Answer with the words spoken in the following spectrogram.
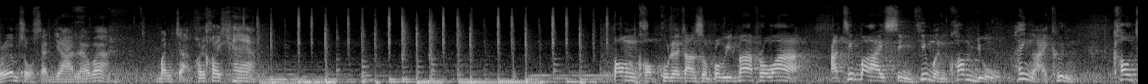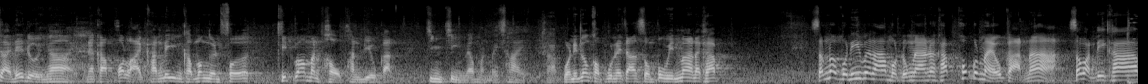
เริ่มส่งสัญญาณแล้วว่ามันจะค่อยๆ แคบ ต้องขอบคุณอาจารย์สมประวินมาก เพราะว่าอธิบายสิ่งที่เหมือนคว่ำอยู่ให้หงายขึ้น เข้าใจได้โดยง่ายนะครับเพราะหลายครั้งได้ยินคำว่าเงินเฟ้อคิดว่ามันเผ่าพันธุ์เดียวกัน จริง ๆ แล้วมันไม่ใช่ครับวันนี้ต้องขอบคุณอาจารย์สมประวินมากนะครับ สำหรับวันนี้เวลาหมดลงแล้วนะครับ พบกันใหม่โอกาสหน้า สวัสดีครับ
